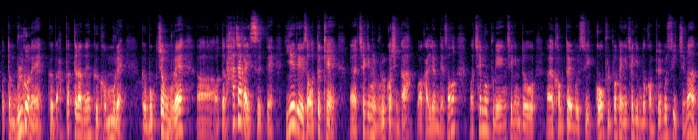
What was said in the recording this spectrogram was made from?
어떤 물건에 그 아파트라는 그 건물에 그 목적물에 어, 어떤 하자가 있을 때 이에 대해서 어떻게 어, 책임을 물을 것인가와 관련돼서 뭐 채무 불이행 책임도 어, 검토해 볼 수 있고 불법 행위 책임도 검토해 볼 수 있지만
